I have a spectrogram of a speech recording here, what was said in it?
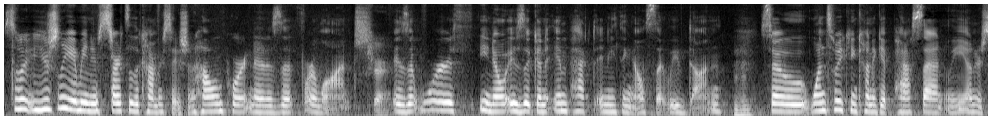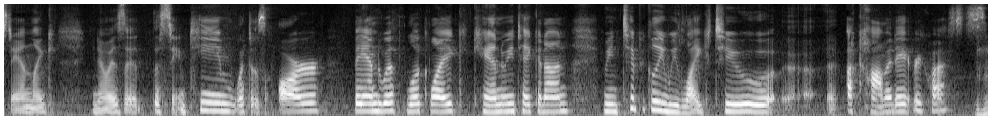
So usually, I mean, it starts with a conversation. How important is it for launch? Sure. Is it worth, you know, is it going to impact anything else that we've done? So once we can kind of get past that and we understand, like, you know, is it the same team? What does our bandwidth look like? Can we take it on? I mean, typically we like to uh, accommodate requests.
